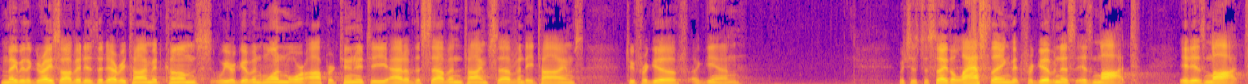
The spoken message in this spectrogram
And maybe the grace of it is that every time it comes, we are given one more opportunity out of the seven times, 70 times to forgive again. Which is to say, the last thing that forgiveness is not, it is not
